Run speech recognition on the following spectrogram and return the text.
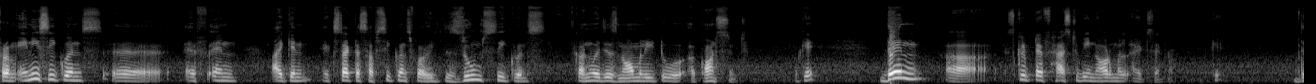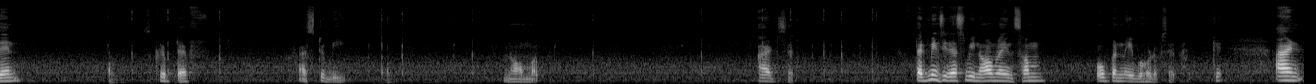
from any sequence uh, fn I can extract a subsequence for which the zoom sequence converges normally to a constant okay? Then uh, script f has to be normal at z naught okay? Then script f has to be normal at z that means it has to be normal in some open neighborhood of z okay and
